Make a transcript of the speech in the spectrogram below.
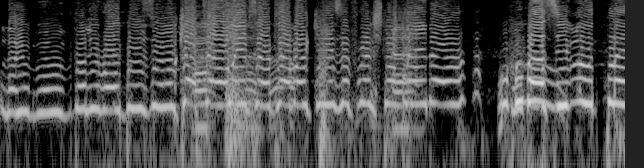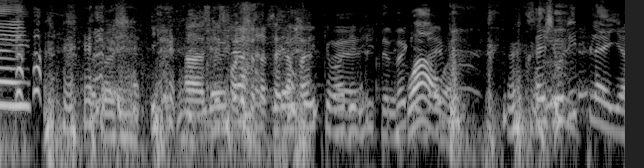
Le move d'Oliver Bizou. Qatar wins a double kill the French top laner. Massive outplay. Euh, que après Ouais, the Waouh. Dive. Très joli play.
